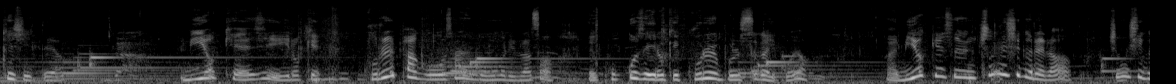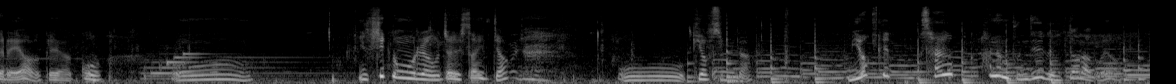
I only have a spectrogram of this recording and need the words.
미어캣이 있대요. 미어캣이 이렇게 굴을 파고 사는 동물이라서 곳곳에 이렇게 굴을 볼 수가 있고요. 아, 미어캣은 충식을 해라. 충식을 해요. 그래갖고 오, 육식 동물이라고 저기 써 있죠. 오 귀엽습니다. 미어캣 사육하는 분들도 있더라고요.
